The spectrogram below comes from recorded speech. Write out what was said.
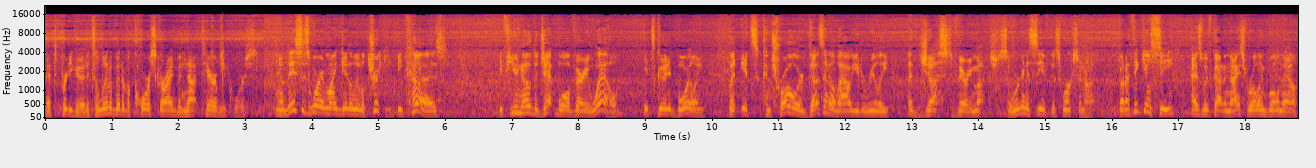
That's pretty good. It's a little bit of a coarse grind, but not terribly coarse. Now this is where it might get a little tricky because if you know the jet Jetboil very well, it's good at boiling, but its controller doesn't allow you to really adjust very much. So we're gonna see if this works or not. But I think you'll see, as we've got a nice rolling boil now,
